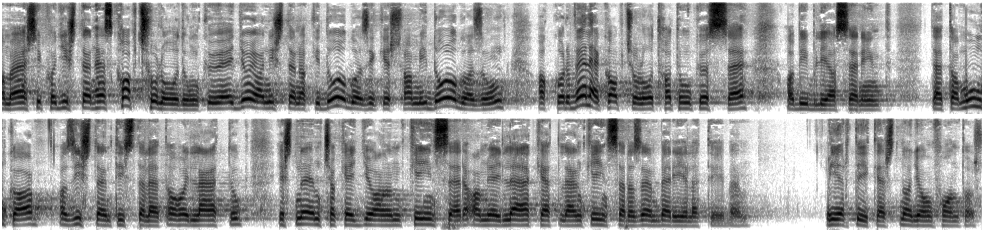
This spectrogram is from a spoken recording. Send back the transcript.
a másik, hogy Istenhez kapcsolódunk. Ő egy olyan Isten, aki dolgozik, és ha mi dolgozunk, akkor vele kapcsolódhatunk össze a Biblia szerint. Tehát a munka az Isten tisztelet, ahogy láttuk, és nem csak egy olyan kényszer, ami egy lelketlen kényszer az ember életében. Értékes, nagyon fontos.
